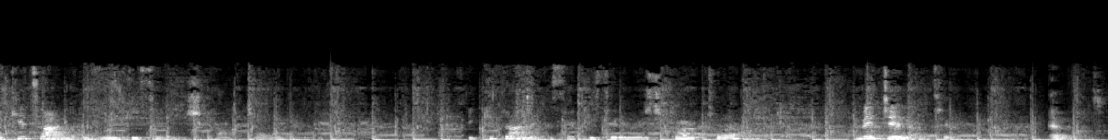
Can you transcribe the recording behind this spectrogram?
iki tane uzun kesilmiş karton, iki tane kısa kesilmiş karton ve jelatin. Evet.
